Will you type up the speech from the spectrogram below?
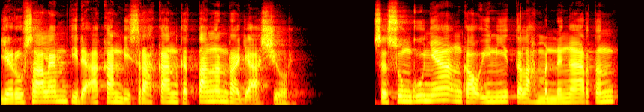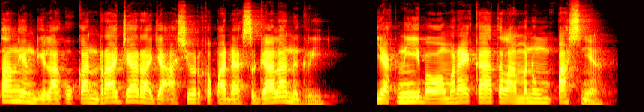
Yerusalem tidak akan diserahkan ke tangan Raja Asyur. Sesungguhnya engkau ini telah mendengar tentang yang dilakukan raja-raja Asyur kepada segala negeri, yakni bahwa mereka telah menumpasnya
